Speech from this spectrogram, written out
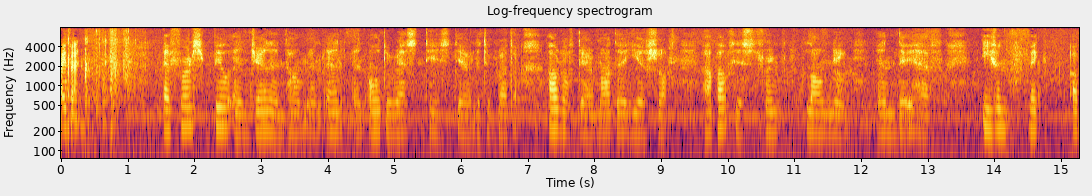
Ivan. At first, Bill and Jan and Tom and Ann and all the rest teased their little brother out of their mother earshot about his strange long name, and they have even made up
